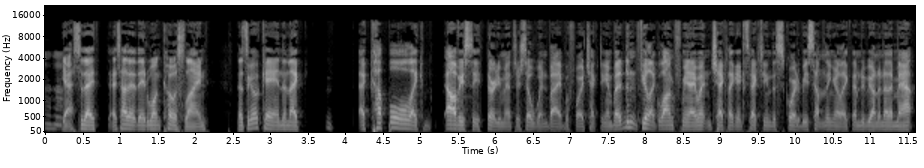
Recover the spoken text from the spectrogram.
Mhm. Yeah, so that I saw that they had one coastline. That's like, okay, and then like a couple, like obviously thirty minutes or so went by before I checked again, but it didn't feel like long for me. I went and checked, like expecting the score to be something or like them to be on another map.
